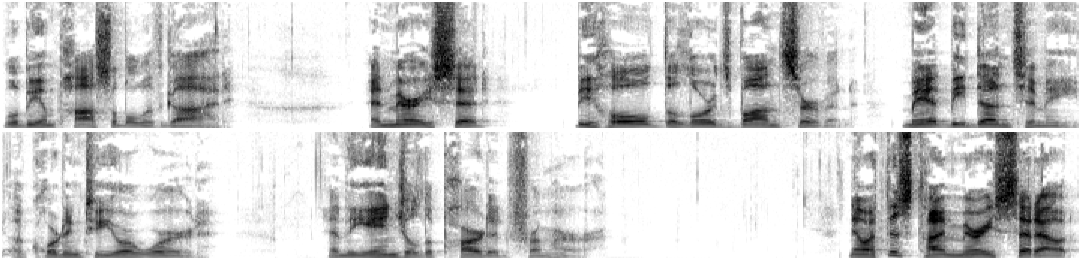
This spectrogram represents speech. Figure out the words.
will be impossible with God. And Mary said, Behold the Lord's bondservant, may it be done to me according to your word. And the angel departed from her. Now at this time Mary set out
